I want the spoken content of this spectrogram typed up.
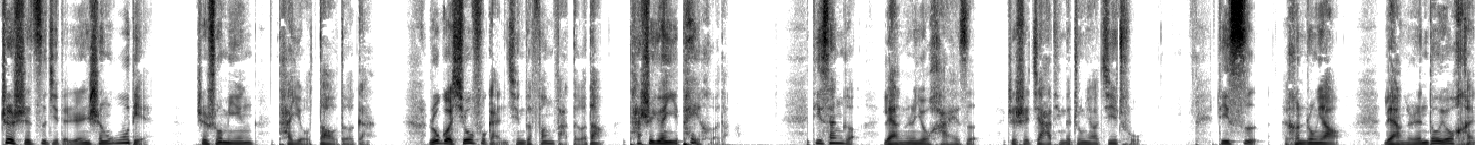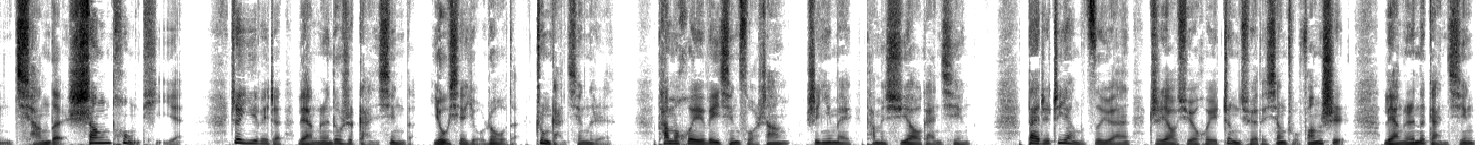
这是自己的人生污点，这说明他有道德感。如果修复感情的方法得当，他是愿意配合的。第三个，两个人有孩子，这是家庭的重要基础。第四，很重要，两个人都有很强的伤痛体验，这意味着两个人都是感性的、有血有肉的、重感情的人。他们会为情所伤，是因为他们需要感情。带着这样的资源，只要学会正确的相处方式，两个人的感情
